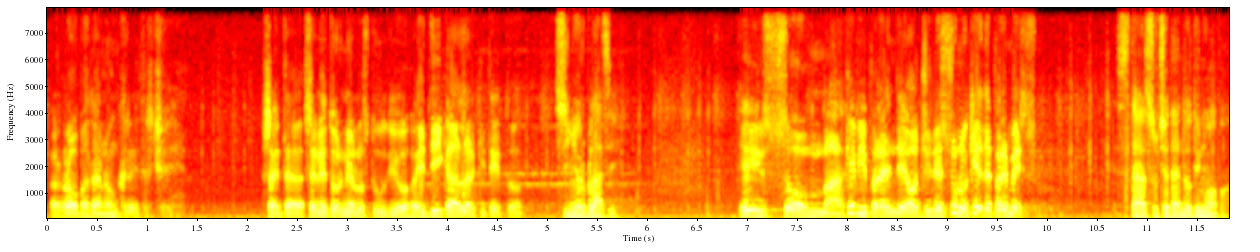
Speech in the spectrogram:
Roba da non crederci. Senta, se ne torni allo studio e dica all'architetto. Signor Blasi, Insomma, che vi prende oggi? Nessuno chiede permesso. sta succedendo di nuovo.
